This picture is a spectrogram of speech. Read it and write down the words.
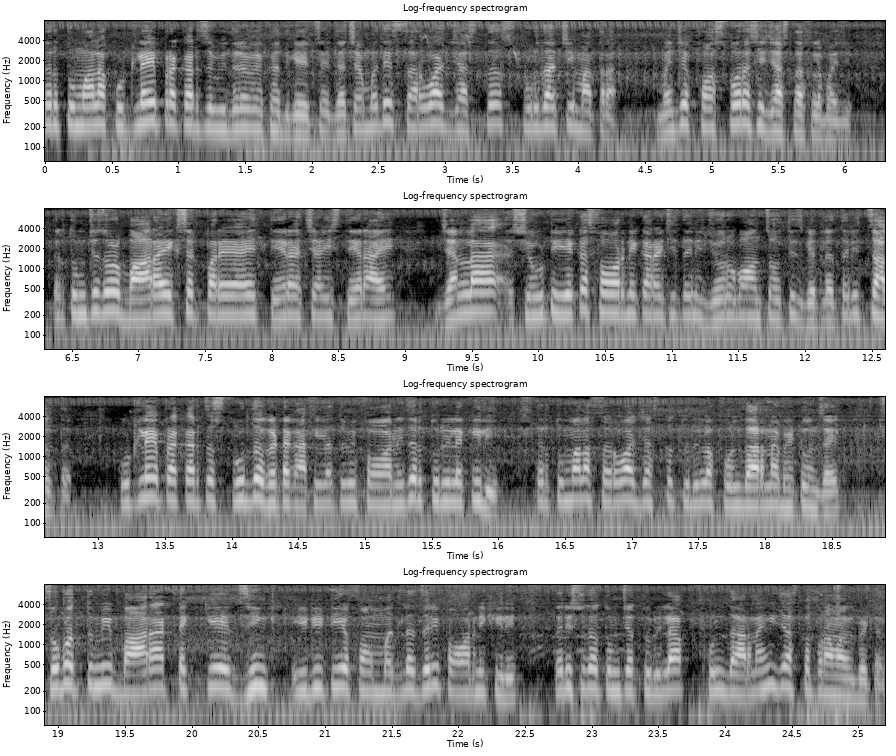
तर तुम्हाला कुठल्याही प्रकारचं विद्रव्य खत घ्यायचं आहे ज्याच्यामध्ये सर्वात जास्त स्फुर्दाची मात्रा म्हणजे फॉस्फरस हे जास्त असलं पाहिजे. तर तुमच्याजवळ बारा एकसष्ट पर्याय आहे तेरा चाळीस तेरा आहे. ज्यांना शेवटी एकच फवारणी करायची त्यांनी झिरो बावन्न चौतीस घेतलं तरी चालतं. कुठल्याही प्रकारचं स्फूर्ध घटक असलेला तुम्ही फवारणी जर तुरीला केली तर तुम्हाला सर्वात जास्त तुरीला फुलधारणा भेटून जाईल. सोबत तुम्ही बारा टक्के zinc E D T A फॉर्ममधलं जरी फवारणी केली तरीसुद्धा तुमच्या तुरीला फुलधारणा ही जास्त प्रमाणात भेटेल.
